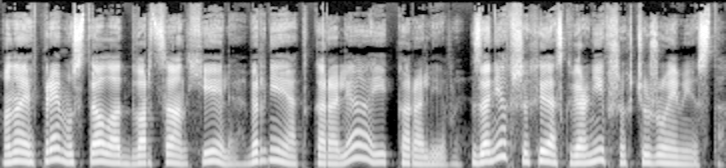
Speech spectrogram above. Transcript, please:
Она и впрямь устала от дворца Анхеля, вернее, от короля и королевы, занявших и осквернивших чужое место.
